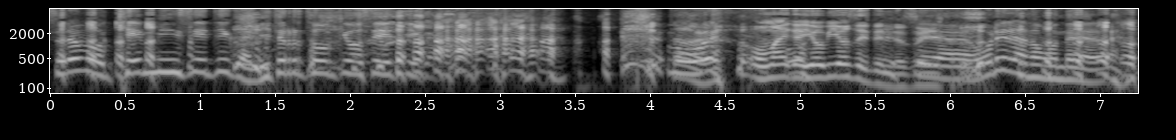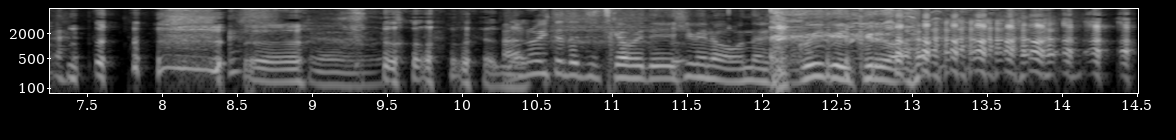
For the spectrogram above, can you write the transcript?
それはもう県民性っていうか、リトル東京性っていうか。もう俺、お前が呼び寄せてんだよ、それ。いや、俺らの問題だよ。あの人たち捕まえて愛媛の女の人グイグイ来るわ。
